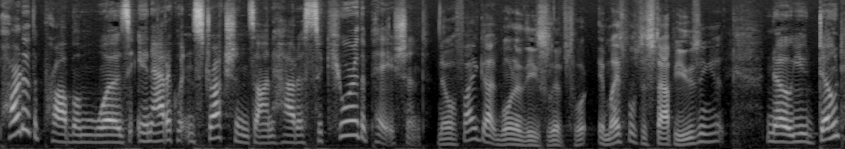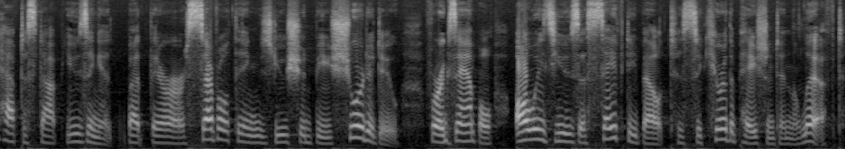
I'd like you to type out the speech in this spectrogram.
Part of the problem was inadequate instructions on how to secure the patient. Now, if I got one of these lifts, what, am I supposed to stop using it? No, you don't have to stop using it, but there are several things you should be sure to do. For example, always use a safety belt to secure the patient in the lift.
